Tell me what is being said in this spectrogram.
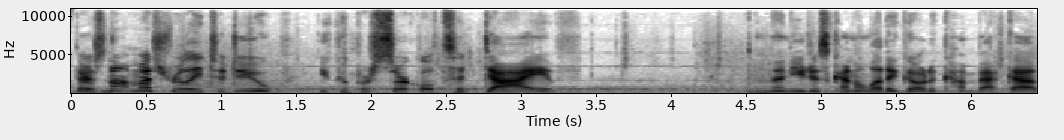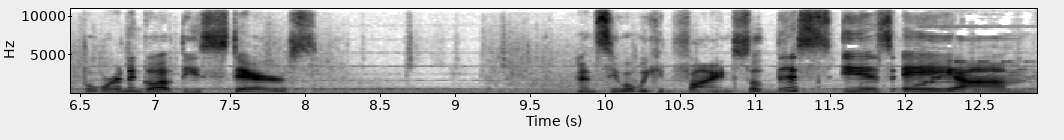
There's not much really to do. You can press circle to dive. And then you just kind of let it go to come back up. But we're going to go up these stairs and see what we can find. So this is a um,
